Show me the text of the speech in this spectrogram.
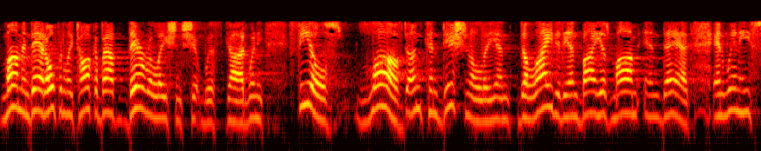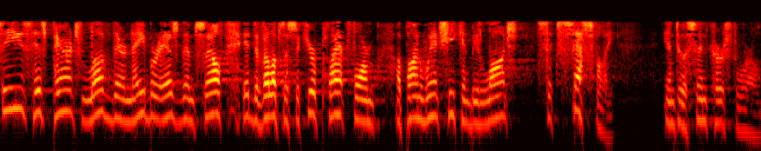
mom and dad openly talk about their relationship with God, when he feels loved unconditionally and delighted in by his mom and dad. And when he sees his parents love their neighbor as themselves, it develops a secure platform upon which he can be launched successfully into a sin cursed world.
